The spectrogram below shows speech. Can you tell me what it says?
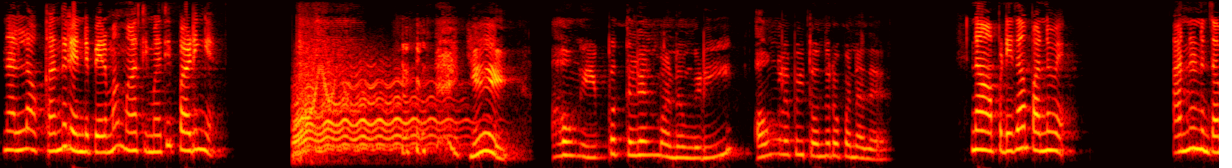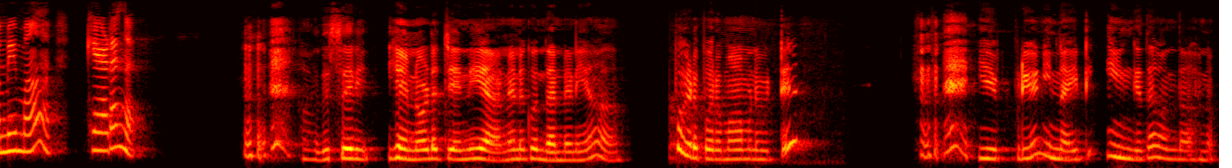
நல்லா உட்காந்து ரெண்டு பேருமா மாற்றி மாற்றி படிங்க. ஏய் அவங்க இப்ப கல்யாணம் பண்ணவங்கடி. அவங்கள போய் தொந்தரவு பண்ணாத. நான் அப்படி தான் பண்ணுவேன். அண்ணனும் தம்பியுமா கிடங்க. அது சரி. என்னோட சேர்ந்து என் அண்ணனுக்கும் தண்டனையா? போயிட போற மாமனை விட்டு எப்படியோ நீ நைட்டு இங்கதான் வந்தாகணும்.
